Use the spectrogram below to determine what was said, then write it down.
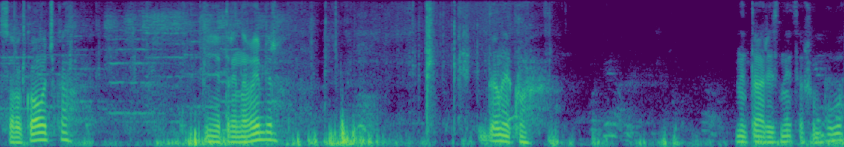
Сороковочка. Є три на вибір. Далеко. Не та різниця, що було.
